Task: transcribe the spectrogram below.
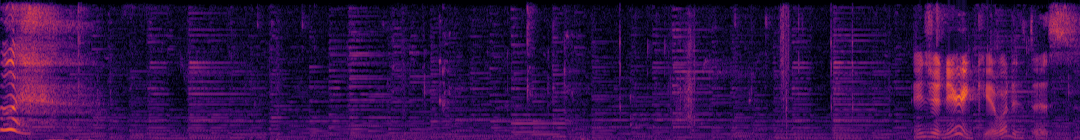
Engineering kit, what is this?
